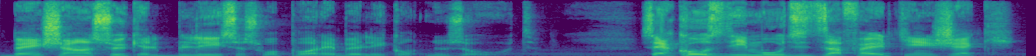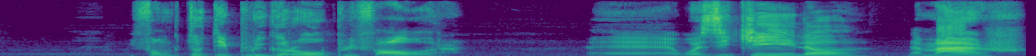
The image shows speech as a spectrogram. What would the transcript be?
Ben chanceux que le blé se soit pas rébellé contre nous autres. C'est à cause des maudites affaires qui injectent. Ils font que tout est plus gros, plus fort. Euh, Waziki, là, le mage,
